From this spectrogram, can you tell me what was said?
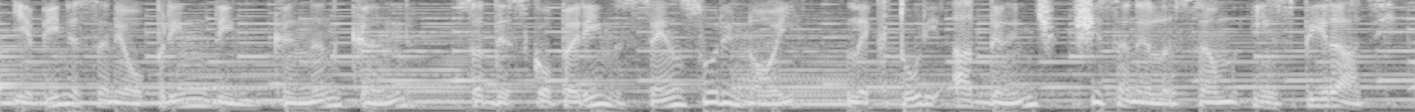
E bine să ne oprim din când în când, să descoperim sensuri noi, lecturi adânci și să ne lăsăm inspirați.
